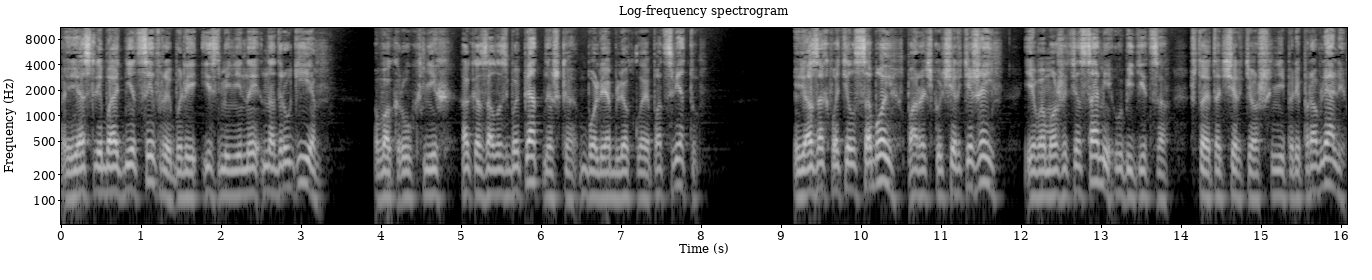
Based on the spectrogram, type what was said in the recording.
Если бы одни цифры были изменены на другие, вокруг них оказалось бы пятнышко, более блеклое по цвету. Я захватил с собой парочку чертежей, и вы можете сами убедиться, что этот чертеж не переправляли».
